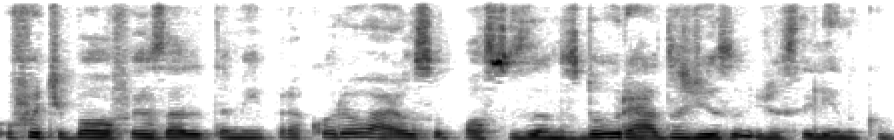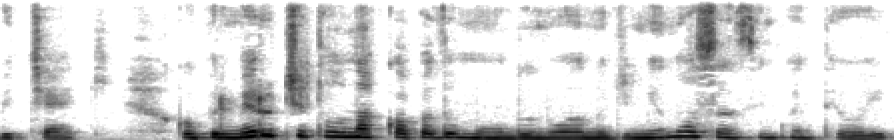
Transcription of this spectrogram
O futebol foi usado também para coroar os supostos anos dourados de Juscelino Kubitschek o primeiro título na Copa do Mundo no ano de 1958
